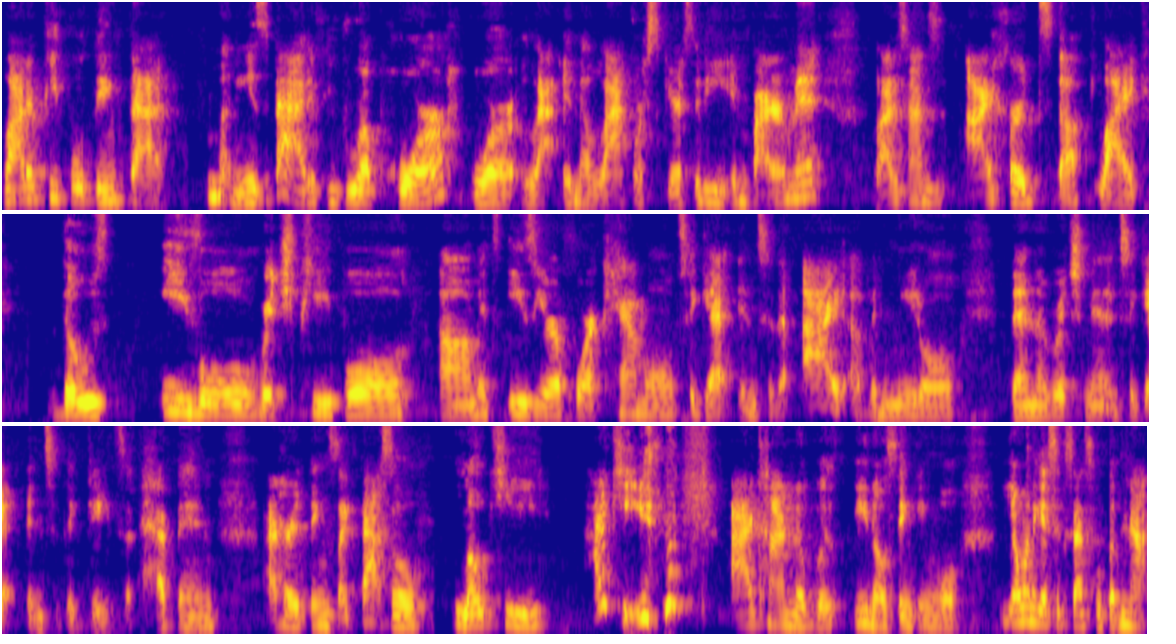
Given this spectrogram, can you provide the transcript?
A lot of people think that money is bad. If you grew up poor or in a lack or scarcity environment, a lot of times I heard stuff like those evil rich people. Um, it's easier for a camel to get into the eye of a needle than a rich man to get into the gates of heaven. I heard things like that. So low key, high key, I kind of was, you know, thinking, well, I want to get successful, but not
